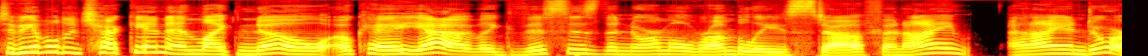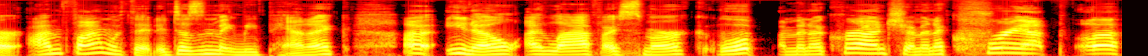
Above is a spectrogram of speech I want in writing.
to be able to check in and like know, okay, yeah, like this is the normal rumblies stuff, and I and I endure. I'm fine with it. It doesn't make me panic. You know, I laugh, I smirk. Whoop, I'm in a crunch. I'm in a cramp, uh,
